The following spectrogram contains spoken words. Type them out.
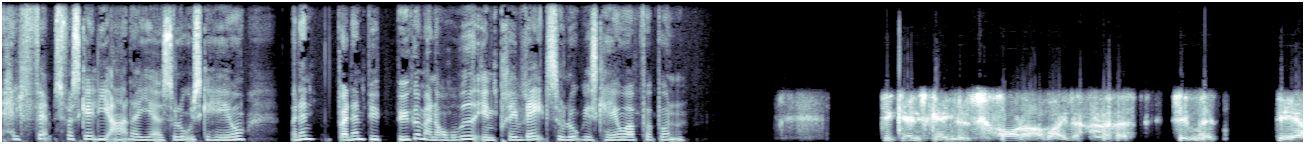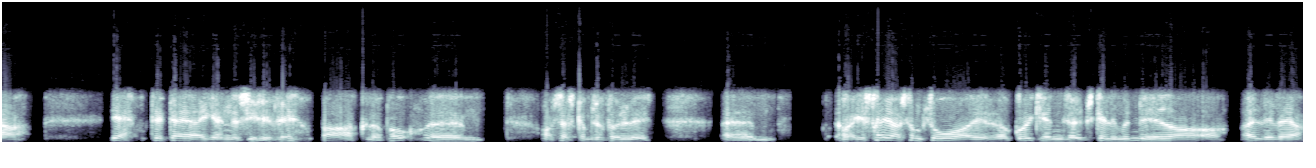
90 forskellige arter i jeres zoologiske have. Hvordan, hvordan bygger man overhovedet en privat zoologisk have op for bunden? Det er ganske enkelt hårdt arbejde. Simpelthen. Det er, ja, det, der er ikke andet at sige det. det. Bare køre på. Øhm, og så skal man selvfølgelig øhm, registrere som store øh, og godkende af forskellige myndigheder og alt det der.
